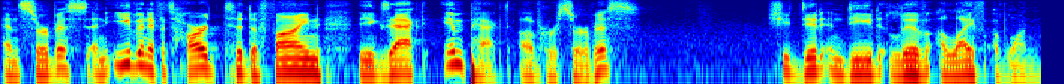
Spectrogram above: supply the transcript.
and service. And even if it's hard to define the exact impact of her service, she did indeed live a life of one.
